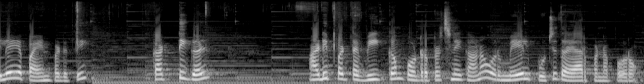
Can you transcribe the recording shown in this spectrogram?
இலையை பயன்படுத்தி கட்டிகள் அடிப்பட்ட வீக்கம் போன்ற பிரச்சனைக்கான ஒரு மேல் பூச்சி தயார் பண்ண போகிறோம்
